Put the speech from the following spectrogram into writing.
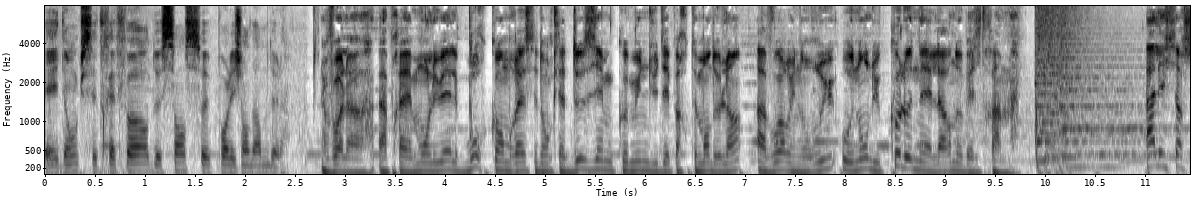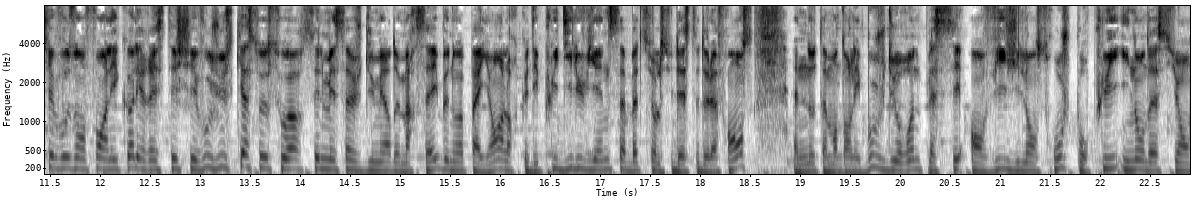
Et donc c'est très fort de sens pour les gendarmes de là. Voilà, après Montluel, Bourg-en-Bresse est donc la deuxième commune du département de l'Ain à avoir une rue au nom du colonel Arnaud Beltrame. Allez chercher vos enfants à l'école et restez chez vous jusqu'à ce soir. C'est le message du maire de Marseille, Benoît Payan, alors que des pluies diluviennes s'abattent sur le sud-est de la France, notamment dans les Bouches du Rhône, placées en vigilance rouge pour pluie inondation.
